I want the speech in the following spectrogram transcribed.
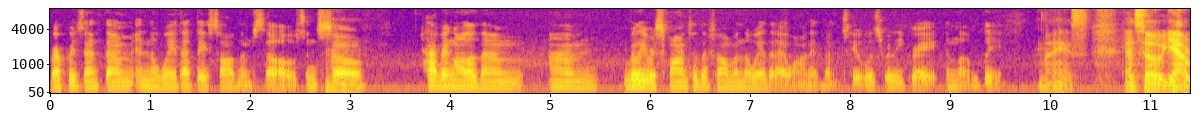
represent them in the way that they saw themselves, and so having all of them um, really respond to the film in the way that I wanted them to was really great and lovely. Nice. And so yeah,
